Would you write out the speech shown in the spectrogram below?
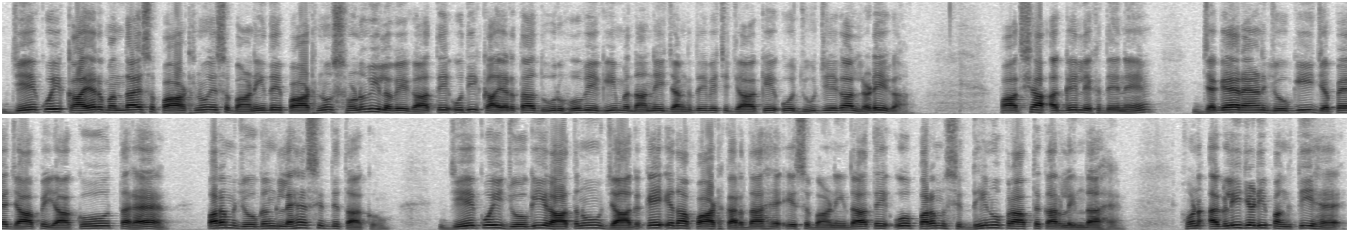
ਜੇ ਕੋਈ ਕਾਇਰ ਬੰਦਾ ਇਸ ਪਾਠ ਨੂੰ, ਇਸ ਬਾਣੀ ਦੇ ਪਾਠ ਨੂੰ ਸੁਣ ਵੀ ਲਵੇਗਾ ਤੇ ਉਹਦੀ ਕਾਇਰਤਾ ਦੂਰ ਹੋਵੇਗੀ, ਮੈਦਾਨੇ ਜੰਗ ਦੇ ਵਿੱਚ ਜਾ ਕੇ ਉਹ ਜੂਝੇਗਾ, ਲੜੇਗਾ। ਪਾਤਸ਼ਾਹ ਅੱਗੇ ਲਿਖਦੇ ਨੇ ਜਗੈ ਰਹਿਣ ਜੋਗੀ ਜਪੈ ਜਾਪ ਯਾਕੋ, ਧਰੈ ਪਰਮ ਜੋਗੰਗ ਲਹਿ ਸਿੱਧਤਾ ਕੋ ਜੇ ਕੋਈ ਜੋਗੀ ਰਾਤ ਨੂੰ ਜਾਗ ਕੇ ਇਹਦਾ ਪਾਠ ਕਰਦਾ ਹੈ ਇਸ ਬਾਣੀ ਦਾ, ਤੇ ਉਹ ਪਰਮ ਸਿੱਧੀ ਨੂੰ ਪ੍ਰਾਪਤ ਕਰ ਲੈਂਦਾ ਹੈ। ਹੁਣ ਅਗਲੀ ਜਿਹੜੀ ਪੰਕਤੀ ਹੈ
